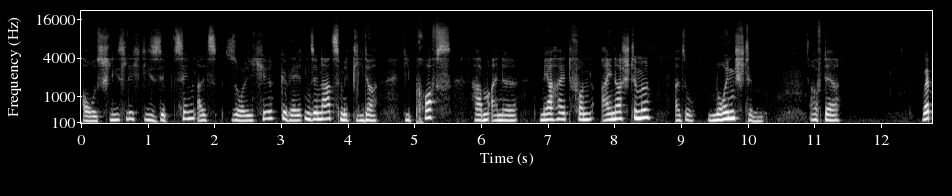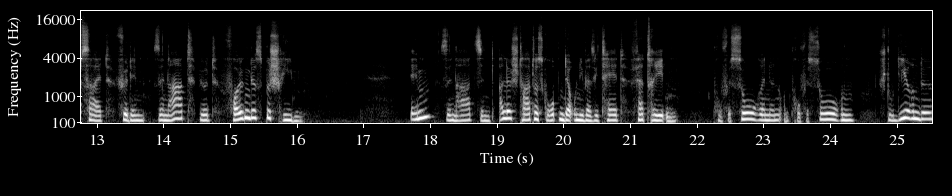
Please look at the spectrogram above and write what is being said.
ausschließlich die 17 als solche gewählten Senatsmitglieder. Die Profs haben eine Mehrheit von einer Stimme, also neun Stimmen. Auf der Website für den Senat wird Folgendes beschrieben. Im Senat sind alle Statusgruppen der Universität vertreten. Professorinnen und Professoren, Studierende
